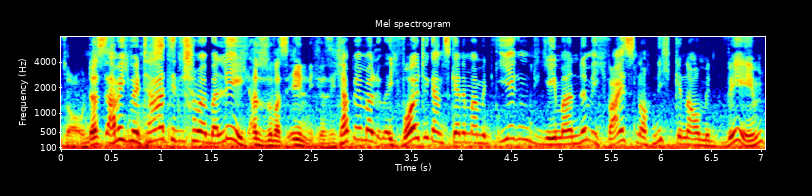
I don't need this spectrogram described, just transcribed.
So, und das habe ich mir tatsächlich schon mal überlegt. Also sowas ähnliches. Ich habe mir mal, ich wollte ganz gerne mal mit irgendjemandem, ich weiß noch nicht genau mit wem,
